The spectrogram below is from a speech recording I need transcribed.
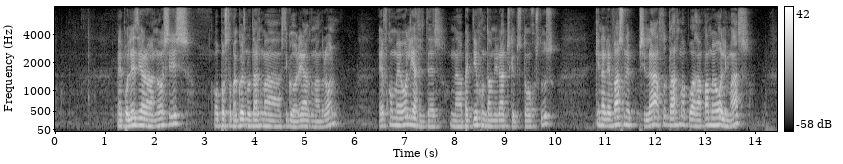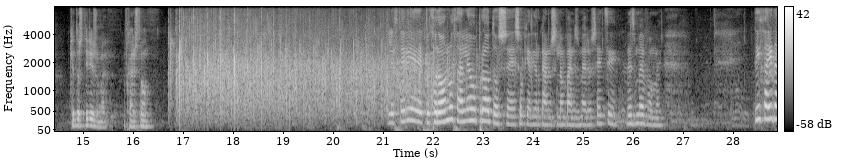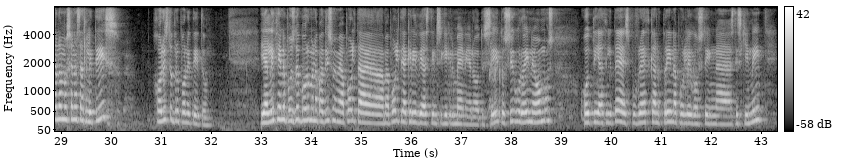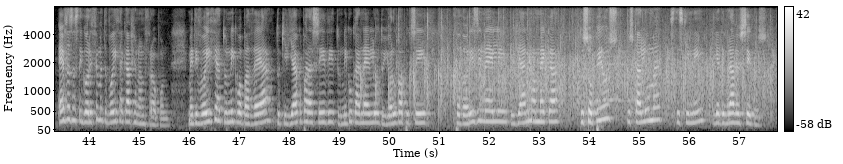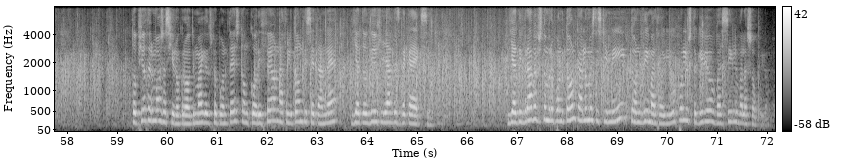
με πολλές διοργανώσεις όπως το Παγκόσμιο Τάλμα στην Κορέα των ανδρών. Εύχομαι όλοι οι αθλητές να πετύχουν τα όνειρά τους και τους στόχους τους και να ανεβάσουν ψηλά αυτό το άθλημα που αγαπάμε όλοι μας και το στηρίζουμε. Ευχαριστώ. Λευτέρη, του χρόνου θα λέω πρώτος σε όποια διοργάνωση λαμβάνεις μέρος, έτσι. Δεσμεύομαι. Τι θα ήταν όμως ένας αθλητής χωρίς τον προπονητή του; Η αλήθεια είναι πως δεν μπορούμε να απαντήσουμε με, απόλυτα, με απόλυτη ακρίβεια στην συγκεκριμένη ερώτηση. Το σίγουρο είναι όμως ότι οι αθλητές που βρέθηκαν πριν από λίγο στην, στη σκηνή έφτασαν στην κορυφή με τη βοήθεια κάποιων ανθρώπων. Με τη βοήθεια του Νίκου Παπαδέα, του Κυριάκου Παρασίδη, του Νίκου Κανέλου, του Γιώργου Παπουτσί, του Θοδωρή Ζινέλη, του Γιάννη Μαμέκα, τους οποίους τους καλούμε στη σκηνή για τη βράβευσή τους. Το πιο θερμό σας χειροκρότημα για τους προπονητές των κορυφαίων αθλητών της ΕΤΑΝΕ για το 2016. Για τη βράβευση των προπονητών καλούμε στη σκηνή τον Δήμαρχο Ηλιούπολης, τον κύριο Βασίλη Βαλασόπουλο.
